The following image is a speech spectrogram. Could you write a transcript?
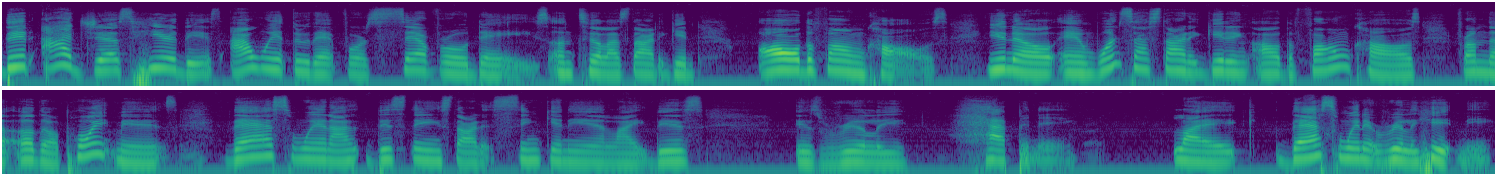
did I just hear this? I went through that for several days until I started getting all the phone calls. You know, and once I started getting all the phone calls from the other appointments, mm-hmm. that's when I this thing started sinking in like this is really happening. Like that's when it really hit me.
